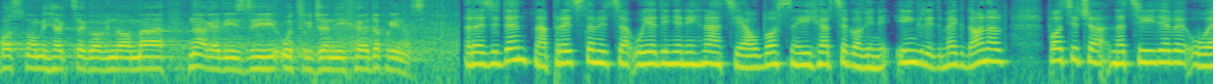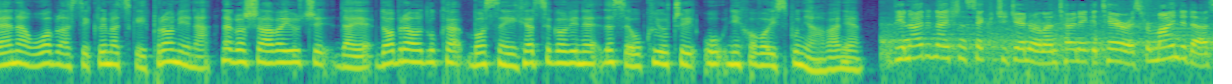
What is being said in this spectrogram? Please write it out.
Bosnom i Hercegovinom eh, na reviziji utvrđenih eh, doprinosa. Rezidentna predstavnica Ujedinjenih nacija u Bosni i Hercegovini Ingrid McDonald podsjeća na ciljeve UN-a u oblasti klimatskih promjena, naglašavajući da je dobra odluka Bosne i Hercegovine da se uključi u njihovo ispunjavanje. The United Nations Secretary General Antonio Guterres reminded us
